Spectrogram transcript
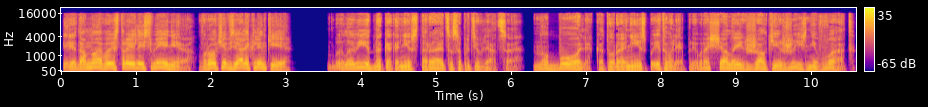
«Передо мной выстроились в линию, в руки взяли клинки. Было видно, как они стараются сопротивляться, но боль, которую они испытывали, превращала их жалкие жизни в ад.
